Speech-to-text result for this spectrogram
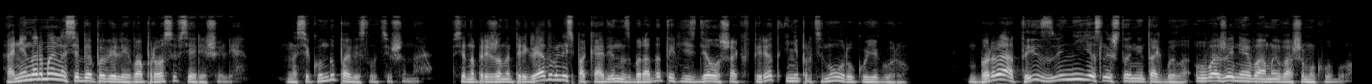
Они нормально себя повели, вопросы все решили. На секунду повисла тишина. Все напряженно переглядывались, пока один из бородатых не сделал шаг вперед и не протянул руку Егору. «Брат, извини, если что не так было. Уважение вам и вашему клубу.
